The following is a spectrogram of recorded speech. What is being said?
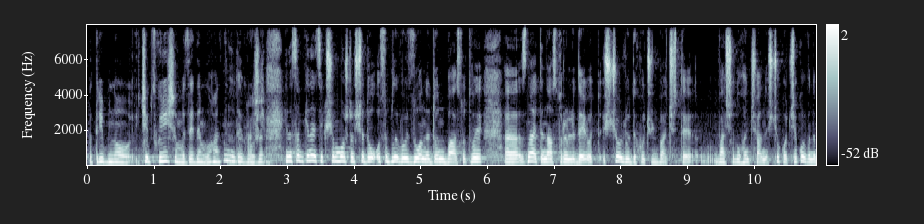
потрібно чим скоріше ми зайдемо в Луганськ, Ну, Боже. краще. І на сам кінець, якщо можна, щодо особливої зони Донбасу, от ви е, знаєте настрої людей. От що люди хочуть бачити, ваші луганчани? Що хочуть, якою вони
